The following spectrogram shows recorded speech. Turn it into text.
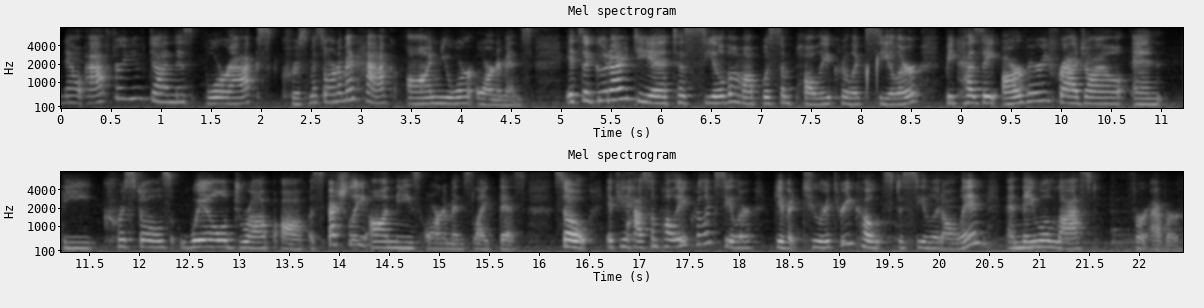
Now, after you've done this borax Christmas ornament hack on your ornaments, it's a good idea to seal them up with some polyacrylic sealer because they are very fragile and the crystals will drop off, especially on these ornaments like this. So if you have some polyacrylic sealer, give it two or three coats to seal it all in and they will last forever.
